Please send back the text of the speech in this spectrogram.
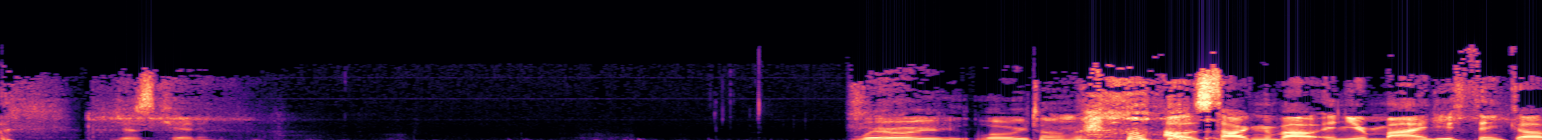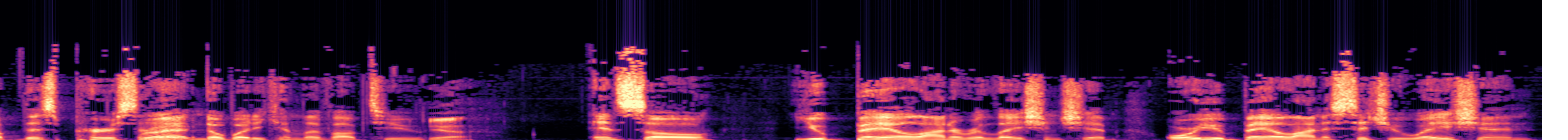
just kidding. Where were we? What were we talking about? I was talking about in your mind, you think up this person that nobody can live up to. yeah. And so you bail on a relationship or you bail on a situation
